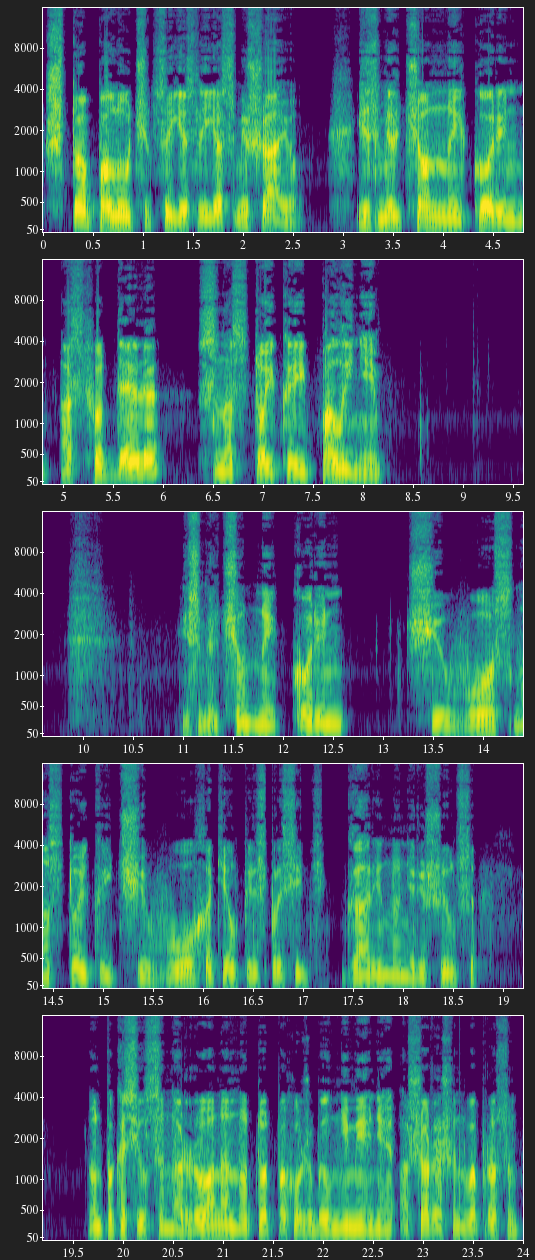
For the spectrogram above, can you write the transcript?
«Что получится, если я смешаю измельченный корень асфоделя с настойкой полыни?» Измельченный корень чего с настойкой чего, хотел переспросить Гарри, но не решился. Он покосился на Рона, но тот, похоже, был не менее ошарашен вопросом.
